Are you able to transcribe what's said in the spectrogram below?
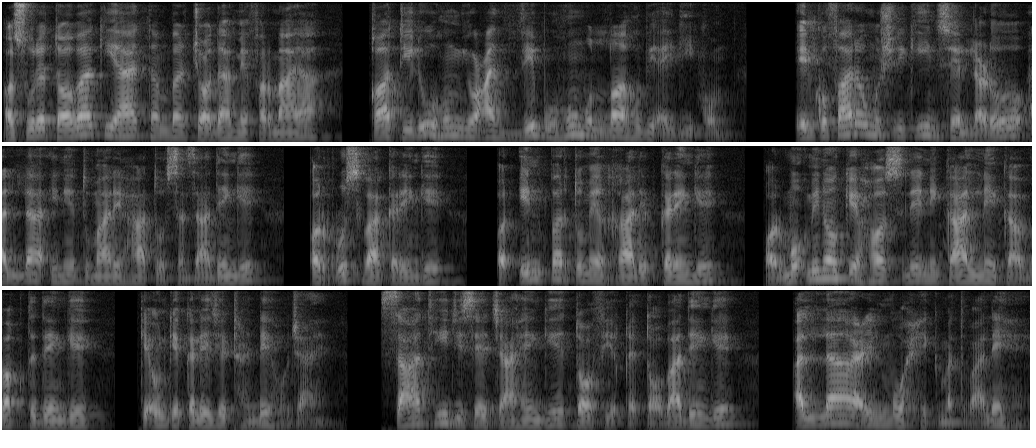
اور سورہ توبہ کی آیت نمبر چودہ میں فرمایا، قاتلوہم یعذبہم اللہ بعیدیکم ان کفار و مشرقین سے لڑو، اللہ انہیں تمہارے ہاتھوں سزا دیں گے اور رسوا کریں گے اور ان پر تمہیں غالب کریں گے اور مؤمنوں کے حوصلے نکالنے کا وقت دیں گے۔ کہ ان کے کلیجے ٹھنڈے ہو جائیں۔ ساتھ ہی جسے چاہیں گے توفیق توبہ دیں گے۔ اللہ علم و حکمت والے ہیں۔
